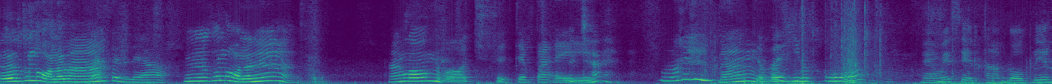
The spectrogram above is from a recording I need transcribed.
เออก็หล่อแล้วนะแล้วเสร็จแล้วเออก็หล่อแล้วเนี่ยนั่งลงบอกว่าเสร็จจะไปไม่ใช่ไม่นั่งจะไปกินโค้ก ยังไม่เสร็จครับบอกเล่น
